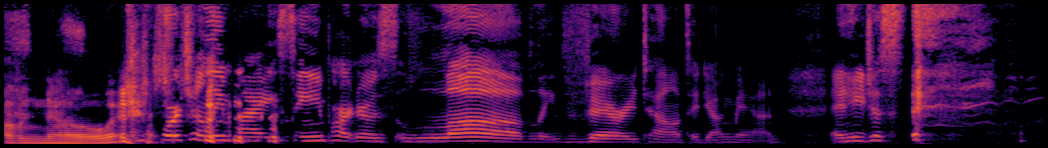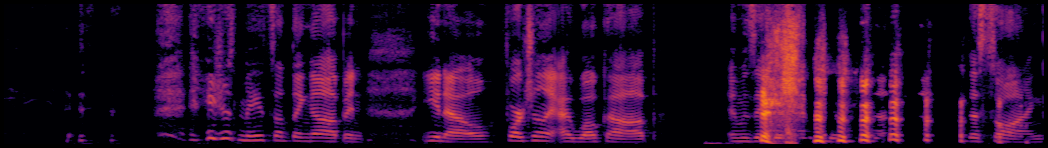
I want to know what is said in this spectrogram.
Oh no. Unfortunately, my singing partner was lovely, very talented young man. And he just he just made something up and you know, fortunately I woke up and was able to the, the song.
